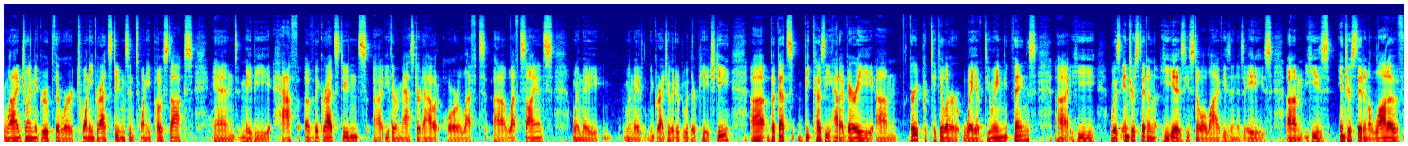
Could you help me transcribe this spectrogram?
when I joined the group, there were 20 grad students and 20 postdocs, and maybe half of the grad students uh, either mastered out or left uh, left science when they when they graduated with their PhD. Uh, but that's because he had a very um, very particular way of doing things. Uh, he was interested in he is he's still alive he's in his 80s um, he's interested in a lot of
